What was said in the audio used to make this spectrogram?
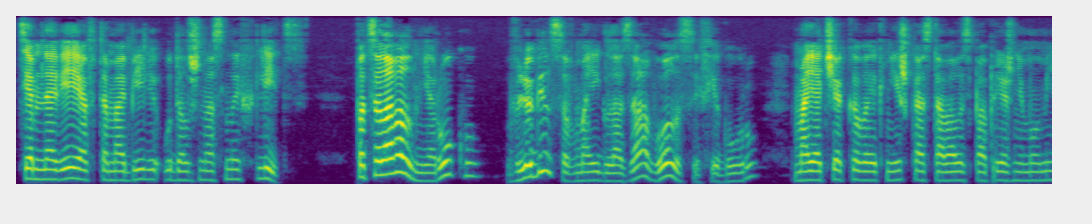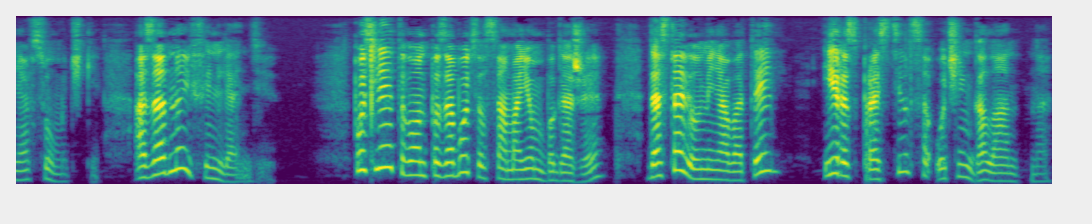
тем новее автомобили у должностных лиц. Поцеловал мне руку, влюбился в мои глаза, волосы, фигуру. Моя чековая книжка оставалась по-прежнему у меня в сумочке, а заодно и в Финляндию. После этого он позаботился о моем багаже, доставил меня в отель и распростился очень галантно,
